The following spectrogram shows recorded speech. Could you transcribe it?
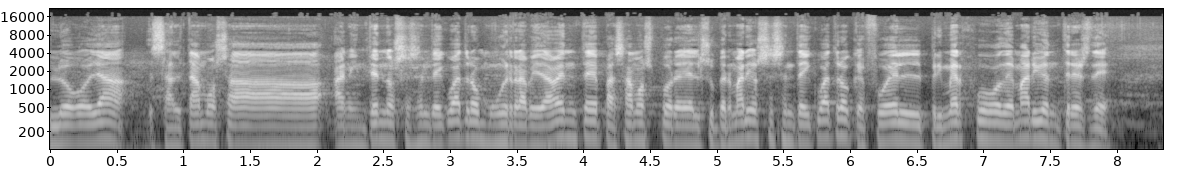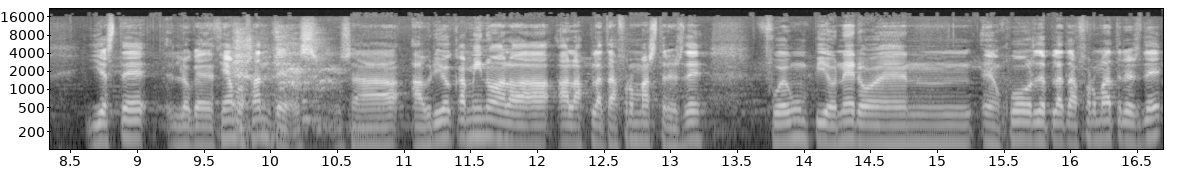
Luego ya saltamos a, a Nintendo 64 muy rápidamente, pasamos por el Super Mario 64, que fue el primer juego de Mario en 3D. Y este, lo que decíamos antes, o sea, abrió camino a, la- a las plataformas 3D. Fue un pionero en, en juegos de plataforma 3D,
